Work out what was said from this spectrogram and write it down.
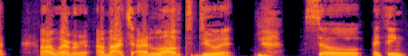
However, how much I love to do it. so I think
